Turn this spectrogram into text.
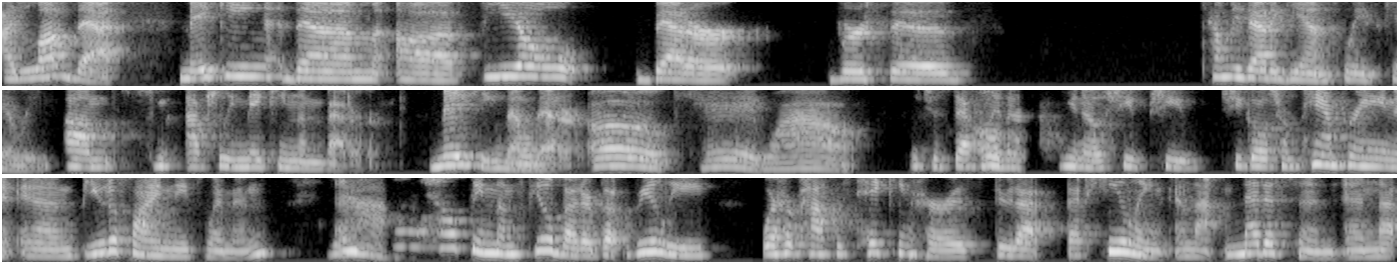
I love that making them uh, feel better versus. Tell me that again, please, Kelly. Um, actually, making them better making them better. Okay, wow. Which is definitely oh. that, you know, she she she goes from pampering and beautifying these women yeah. and still helping them feel better, but really where her path is taking her is through that that healing and that medicine and that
